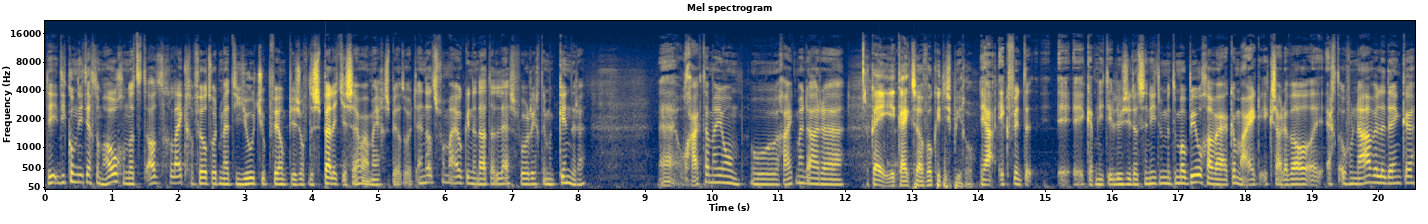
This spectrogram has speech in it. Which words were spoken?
die, die komt niet echt omhoog, omdat het altijd gelijk gevuld wordt met YouTube-filmpjes of de spelletjes hè, waarmee gespeeld wordt. En dat is voor mij ook inderdaad een les voor richting mijn kinderen. Eh, hoe ga ik daarmee om? Hoe ga ik me daar... eh, Oké, je kijkt zelf ook in die spiegel. ja, ik vind het. i- Ik heb niet de illusie dat ze niet met de mobiel gaan werken, maar ik, ik zou er wel echt over na willen denken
